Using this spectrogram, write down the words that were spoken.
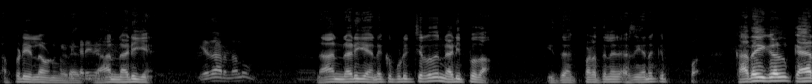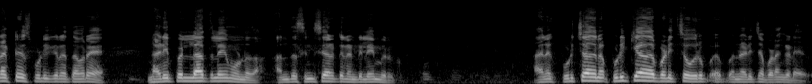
அப்படி எல்லாம் ஒன்றும் கிடையாது. நான் நடிகன். எதா இருந்தாலும் நான் நடிகன் எனக்கு பிடிக்கிறது நடிப்பு தான். இது படத்தில் எனக்கு கதைகள் கேரக்டர்ஸ் பிடிக்கிற தவிர நடிப்பு எல்லாத்துலேயும் ஒன்று தான். அந்த சின்சியாரிட்டி ரெண்டுலேயும் இருக்கும். எனக்கு பிடிச்சாத பிடிக்காத படித்த ஒரு நடித்த படம் கிடையாது.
